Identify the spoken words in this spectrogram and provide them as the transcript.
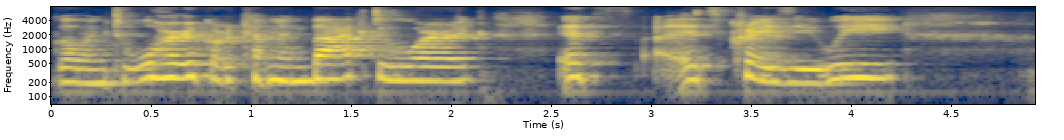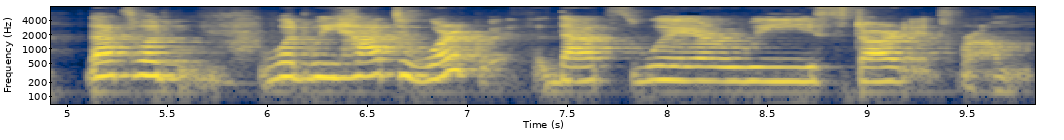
going to work or coming back to work. It's it's crazy. We that's what what we had to work with. That's where we started from.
